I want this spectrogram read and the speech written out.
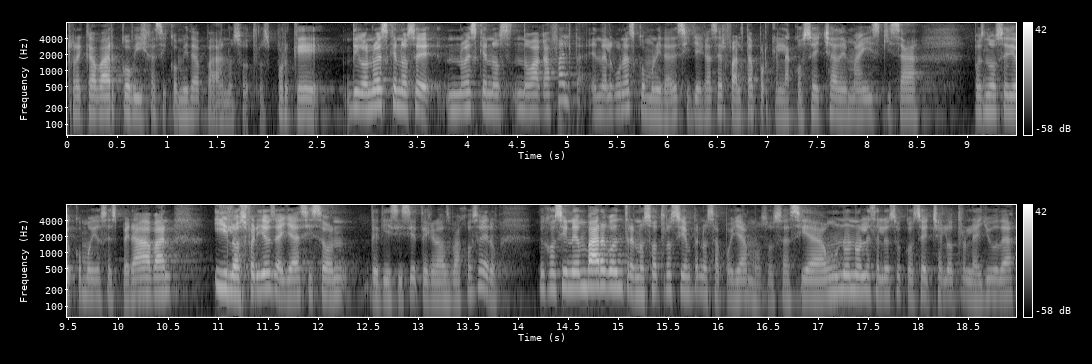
recabar cobijas y comida para nosotros, porque digo, no es que no se, no es que nos, no haga falta, en algunas comunidades sí llega a hacer falta porque la cosecha de maíz quizá pues no se dio como ellos esperaban y los fríos de allá sí son de 17 grados bajo cero. Dijo, sin embargo, entre nosotros siempre nos apoyamos, o sea, si a uno no le salió su cosecha, el otro le ayuda.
